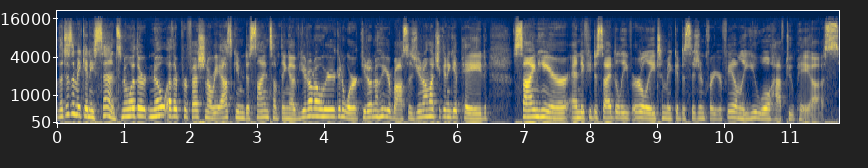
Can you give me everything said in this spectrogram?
that doesn't make any sense. No other no other profession are we asking him to sign something of you don't know where you're going to work, you don't know who your boss is, you don't know how much you're going to get paid. Sign here, and if you decide to leave early to make a decision for your family, you will have to pay us.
